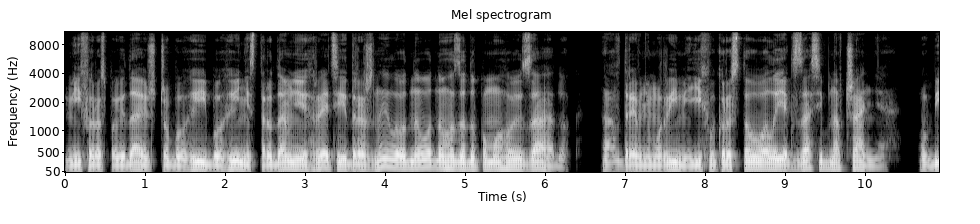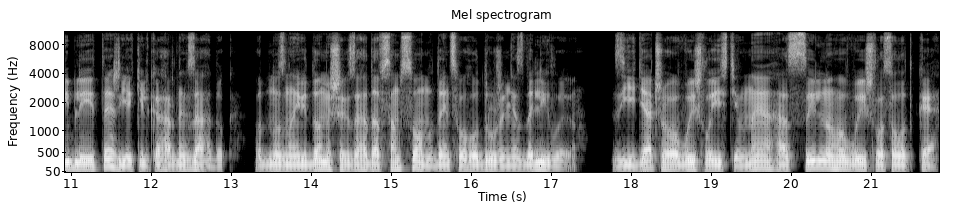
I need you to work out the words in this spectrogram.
Міфи розповідають, що боги й богині стародавньої Греції дражнили одне одного за допомогою загадок, а в древньому Римі їх використовували як засіб навчання. У Біблії теж є кілька гарних загадок. Одну з найвідоміших загадав Самсон у день свого одруження з Далілою. З їдячого вийшло їстівне, а з сильного вийшло солодке.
